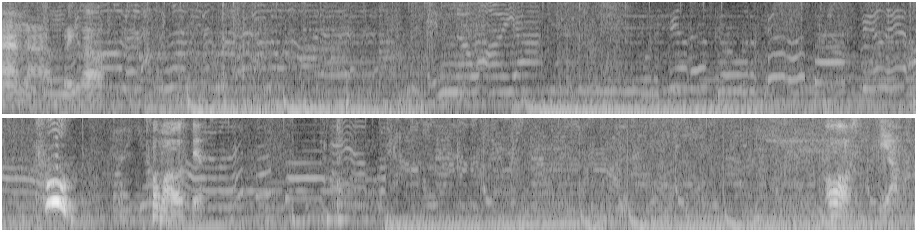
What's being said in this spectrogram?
Ah, ¡Puh! Toma, hostia. ¡Hostia!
